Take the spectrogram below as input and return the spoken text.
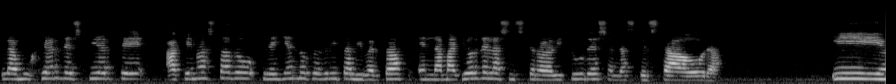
la mujer despierte a que no ha estado creyendo que grita libertad en la mayor de las esclavitudes en las que está ahora. Y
